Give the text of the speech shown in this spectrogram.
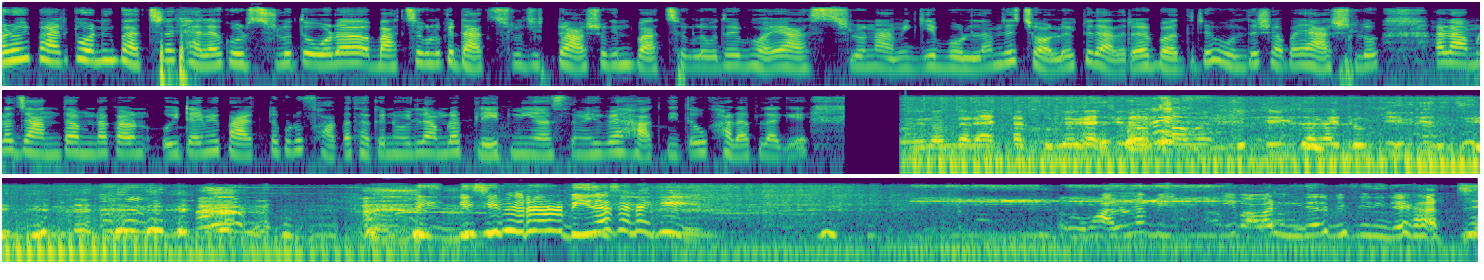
আর ওই পার্কে অনেক বাচ্চারা খেলা করছিল তো ওরা বাচ্চাগুলোকে ডাকছিল যে একটু আসো কিন্তু বাচ্চাগুলো বোধহয় ভয়ে আসছিল না। আমি গিয়ে বললাম যে চলো একটু দাদার বার্থডে বলতে সবাই আসলো। আর আমরা জানতাম না কারণ ওই টাইমে পার্কটা পুরো ফাঁকা থাকে নইলে আমরা প্লেট নিয়ে আসতাম এইভাবে হাত দিতেও খারাপ লাগে। অভিনন্দন একটা খুলে গেছিল ঠিক জায়গায় ঢুকিয়ে দিচ্ছি। বিচির ভিতরে আবার বীজ আছে নাকি? বাবা নিজের বিচি নিজে খাচ্ছে।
